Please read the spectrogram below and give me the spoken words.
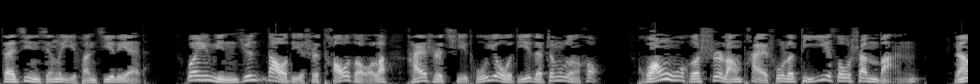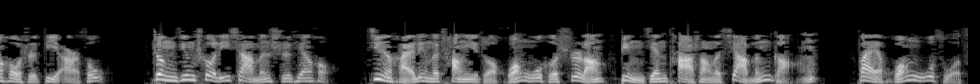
在进行了一番激烈的关于闽军到底是逃走了还是企图诱敌的争论后，黄吴和施琅派出了第一艘山板，然后是第二艘。郑经撤离厦门十天后。禁海令的倡议者黄吴和施琅并肩踏上了厦门港，拜黄吴所赐。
